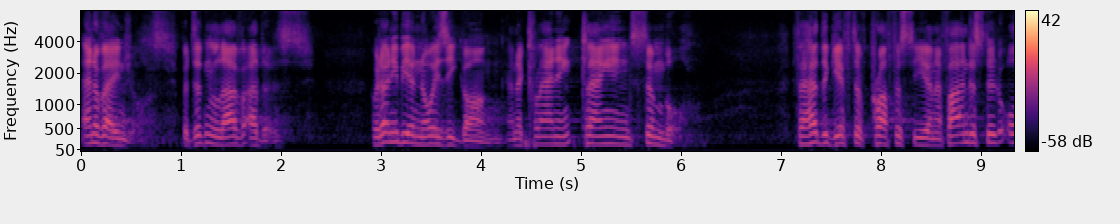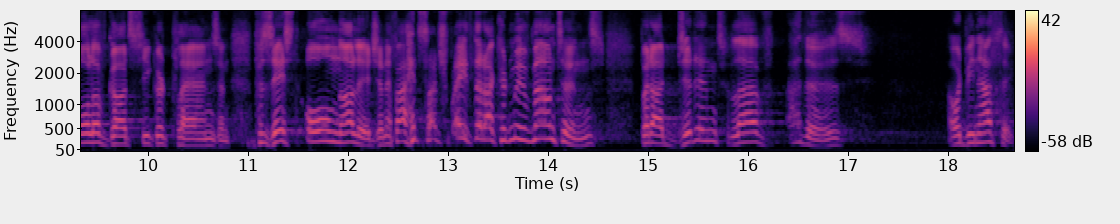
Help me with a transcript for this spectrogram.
and of angels, but didn't love others, it would only be a noisy gong and a clanging, clanging cymbal. if I had the gift of prophecy and if I understood all of God's secret plans and possessed all knowledge and if I had such faith that I could move mountains, but I didn't love others, I would be nothing.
